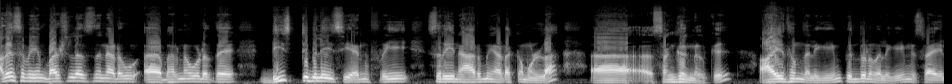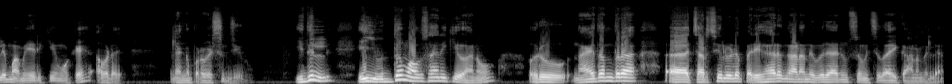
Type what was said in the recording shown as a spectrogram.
അതേസമയം ബാഷർ അൽ അസാദിന്റെ അടവ് ഭരണകൂടത്തെ ഡീസ്റ്റബിലൈസ് ചെയ്യാൻ ഫ്രീ സിറിയൻ ആർമി അടക്കമുള്ള സംഘങ്ങൾക്ക് ആയുധം നൽകുകയും പിന്തുണ നൽകുകയും ഇസ്രായേലും അമേരിക്കയും ഒക്കെ അവിടെ രംഗപ്രവേശനം ചെയ്തു. ഇതിൽ ഈ യുദ്ധം അവസാനിക്കുവാനോ ഒരു നയതന്ത്ര ചർച്ചയിലൂടെ പരിഹാരം കാണാൻ ഇവരാരും ശ്രമിച്ചതായി കാണുന്നില്ല.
